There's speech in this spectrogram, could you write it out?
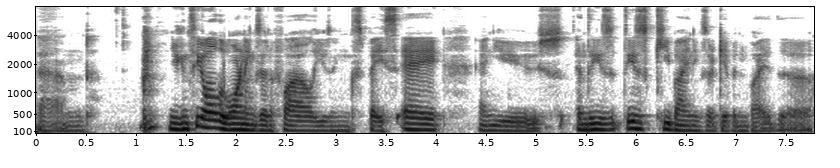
And you can see all the warnings in a file using space A and use, and these, these key bindings are given by the,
